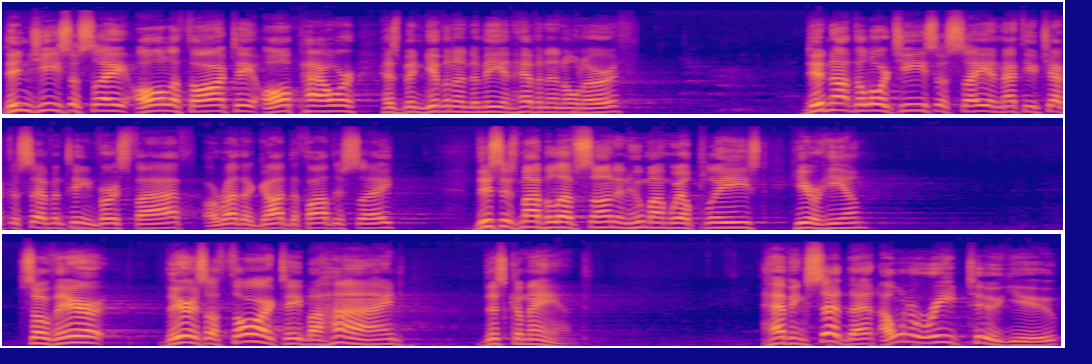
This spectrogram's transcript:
Didn't Jesus say, All authority, all power has been given unto me in heaven and on earth? Did not the Lord Jesus say in Matthew chapter 17, verse 5, or rather, God the Father say, this is my beloved Son in whom I'm well pleased. Hear him. So there, there is authority behind this command. Having said that, I want to read to you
